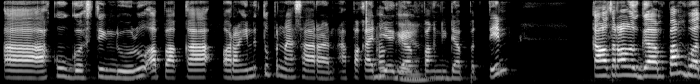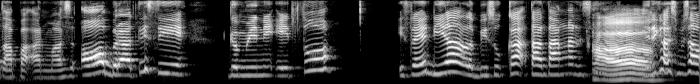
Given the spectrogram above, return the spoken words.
eh, aku ghosting dulu apakah orang ini tuh penasaran apakah dia Oke. gampang didapetin kalau terlalu gampang buat apaan mas oh berarti si Gemini itu istilahnya dia lebih suka tantangan sih Ah. jadi kalau misal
